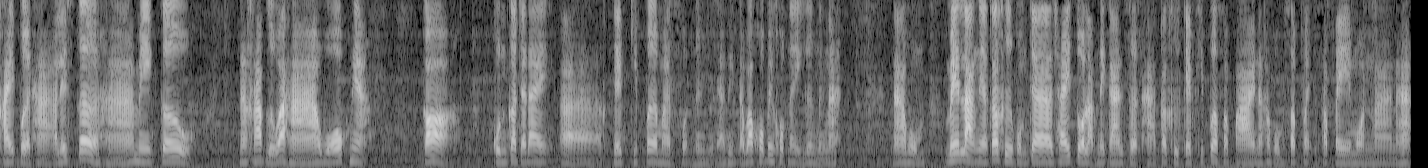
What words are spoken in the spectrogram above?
ใครเปิดหา Aleister หาเมเกิลนะครับหรือว่าหาวอกเนี่ย ก็คุณก็จะได้ Gravekeeper มาส่วนหนึ่งอยู่แล้วเพียงแต่ว่าครบไม่ครบนั่นอีกเรื่องหนึ่งนะนะครับผม main หลักเนี่ยก็คือผมจะใช้ตัวหลักในการ search หาก็คือ Gravekeeper's Spy นะครับผม spe mon มานะฮะ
